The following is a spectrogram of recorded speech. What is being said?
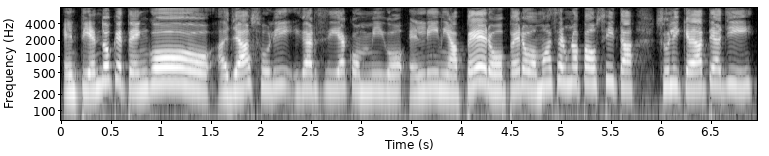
entiendo que tengo allá a Zuli García conmigo en línea, pero, pero vamos a hacer una pausita. Zuli, quédate allí,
